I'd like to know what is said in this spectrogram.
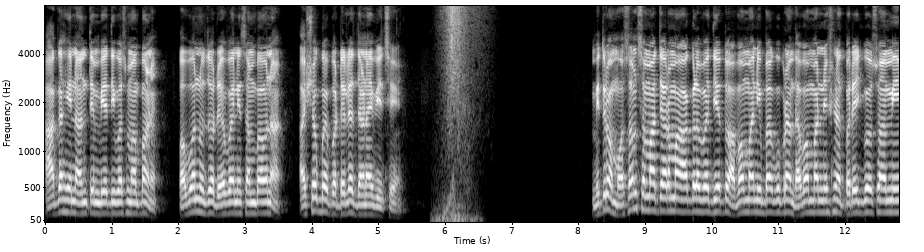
આગાહીના અંતિમ બે દિવસમાં પણ પવનનું જોર રહેવાની સંભાવના અશોકભાઈ પટેલે જણાવી છે. મિત્રો, મોસમ સમાચારમાં આગળ વધીએ તો હવામાન વિભાગ ઉપરાંત હવામાન નિષ્ણાત પરેશ ગોસ્વામી,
